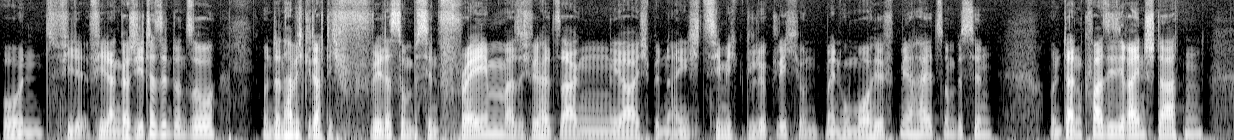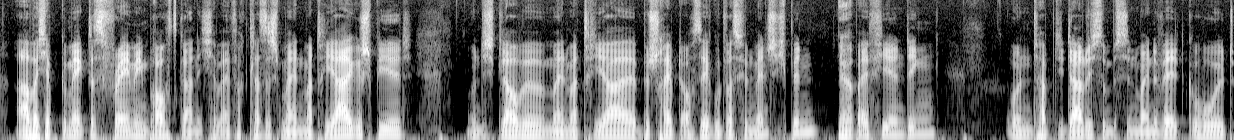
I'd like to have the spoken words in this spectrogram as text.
und viel, viel engagierter sind und so. Und dann habe ich gedacht, ich will das so ein bisschen frame. Also ich will halt sagen, ja, ich bin eigentlich ziemlich glücklich und mein Humor hilft mir halt so ein bisschen. Und dann quasi reinstarten. Aber ich habe gemerkt, das Framing braucht es gar nicht. Ich habe einfach klassisch mein Material gespielt. Und ich glaube, mein Material beschreibt auch sehr gut, was für ein Mensch ich bin Ja. bei vielen Dingen. Und habe die dadurch so ein bisschen in meine Welt geholt.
